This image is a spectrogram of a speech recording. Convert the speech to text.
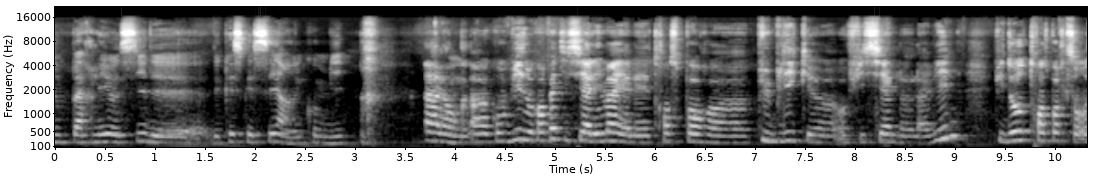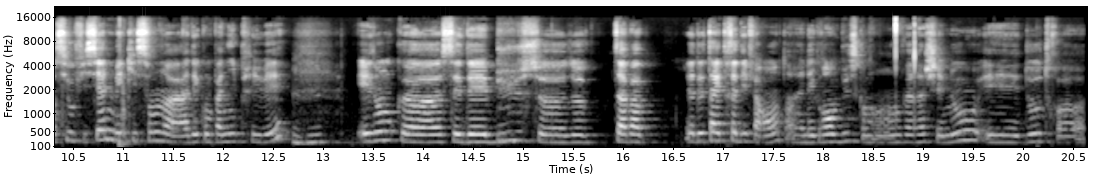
nous parler aussi de, de qu'est-ce que c'est un combi Alors, un combi, donc en fait ici à Lima, il y a les transports euh, publics euh, officiels de la ville, puis d'autres transports qui sont aussi officiels, mais qui sont à des compagnies privées. Et donc, euh, c'est des bus euh, de. Ça va. Il y a des tailles très différentes. hein. Il y a des grands bus comme on verrait chez nous, et d'autres euh,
